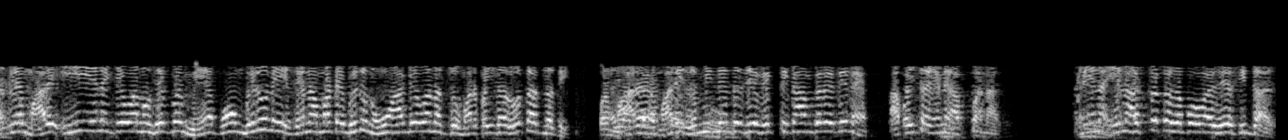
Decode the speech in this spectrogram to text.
એટલે મારે ઈ એને કહેવાનું છે કે મેં ફોર્મ ભર્યું ને સેના માટે ભર્યું ને હું આગેવાન જ છું મારે પૈસા જોતા જ નથી. પણ મારે મારી જમીનની અંદર જે વ્યક્તિ કામ કરે છે ને આ પૈસા એને આપવાના છે. એના એના હસ્તક જ અપાવવા છે સીધા જ.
